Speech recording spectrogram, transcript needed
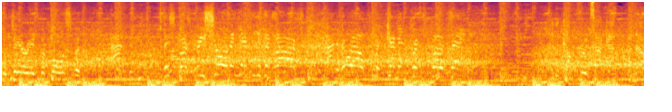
Really period for Portsmouth. And this must be surely ended at last. And who else but Kevin Prince Boateng? And a come for Taka, and now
